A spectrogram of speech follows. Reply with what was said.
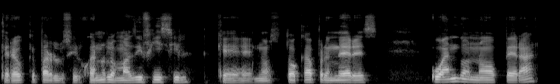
creo que para los cirujanos lo más difícil que nos toca aprender es cuándo no operar.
